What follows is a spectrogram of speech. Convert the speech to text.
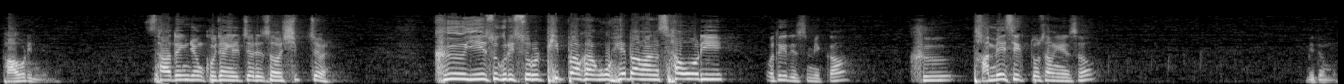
바울입니다. 사도행전 9장 1절에서 10절. 그 예수 그리스도를 핍박하고 해방한 사월이 어떻게 됐습니까? 그 담에색 도상에서 믿음으로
